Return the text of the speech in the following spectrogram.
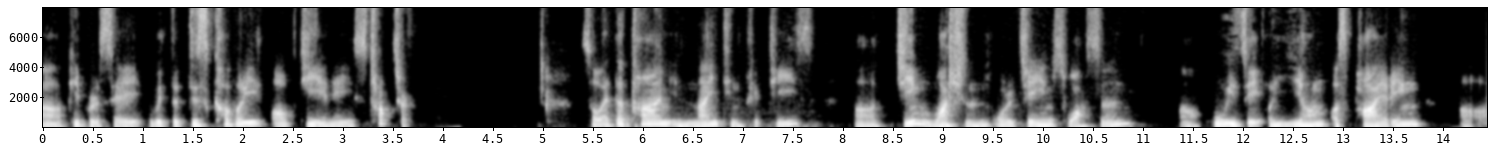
uh, people say, with the discovery of DNA structure. So at the time in 1950s, uh, Jim Watson or James Watson, uh, who is a, a young aspiring uh,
